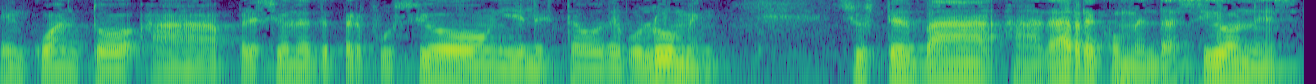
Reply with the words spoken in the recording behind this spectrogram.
en cuanto a presiones de perfusión y el estado de volumen. Si usted va a dar recomendaciones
